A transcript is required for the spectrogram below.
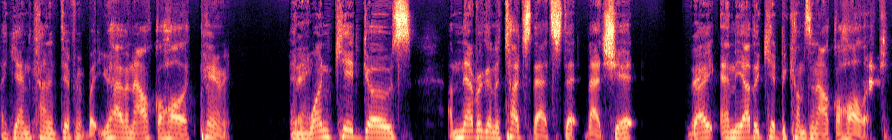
again kind of different but you have an alcoholic parent and Right. one kid goes i'm never going to touch that st- that shit Right. right and the other kid becomes an alcoholic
